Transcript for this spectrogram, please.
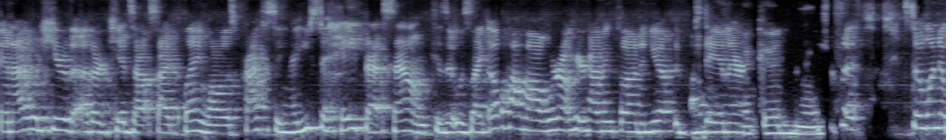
And I would hear the other kids outside playing while I was practicing. And I used to hate that sound because it was like, oh, ha, ha, we're out here having fun and you have to oh stay in there. My goodness. But, so when it,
